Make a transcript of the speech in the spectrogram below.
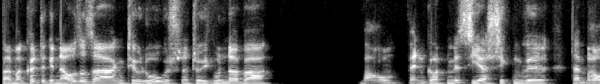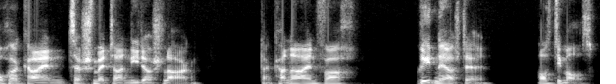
weil man könnte genauso sagen, theologisch natürlich wunderbar, warum? Wenn Gott einen Messias schicken will, dann braucht er keinen Zerschmettern, Niederschlagen. Dann kann er einfach Frieden herstellen. Aus die Maus.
